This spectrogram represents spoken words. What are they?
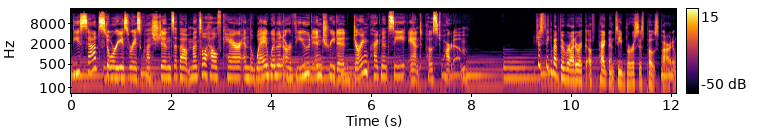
These sad stories raise questions about mental health care and the way women are viewed and treated during pregnancy and postpartum. Just think about the rhetoric of pregnancy versus postpartum.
